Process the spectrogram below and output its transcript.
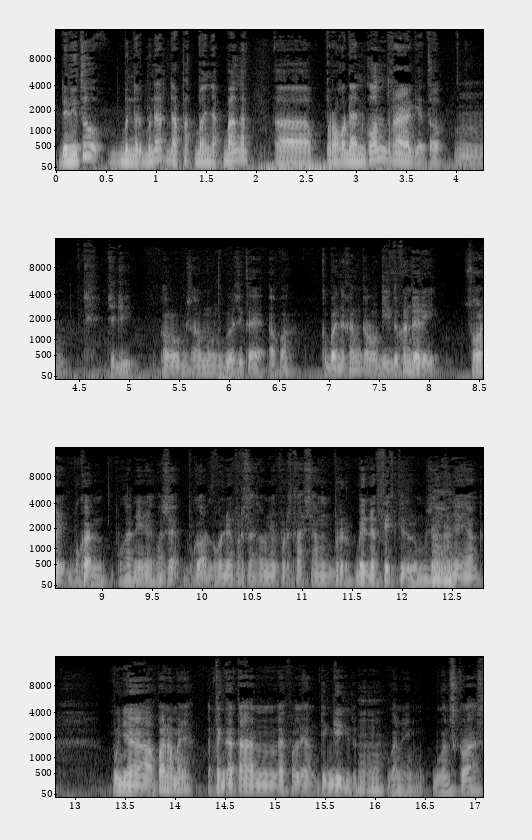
dan itu benar-benar dapat banyak banget uh, pro dan kontra gitu Hmm. Jadi kalau misalnya menurut gue sih kayak apa? Kebanyakan kalau gitu kan dari sorry bukan bukan ini ya, maksudnya bukan universitas-universitas yang berbenefit gitu loh, misalnya punya yang punya apa namanya tingkatan level yang tinggi gitu, bukan yang bukan sekelas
